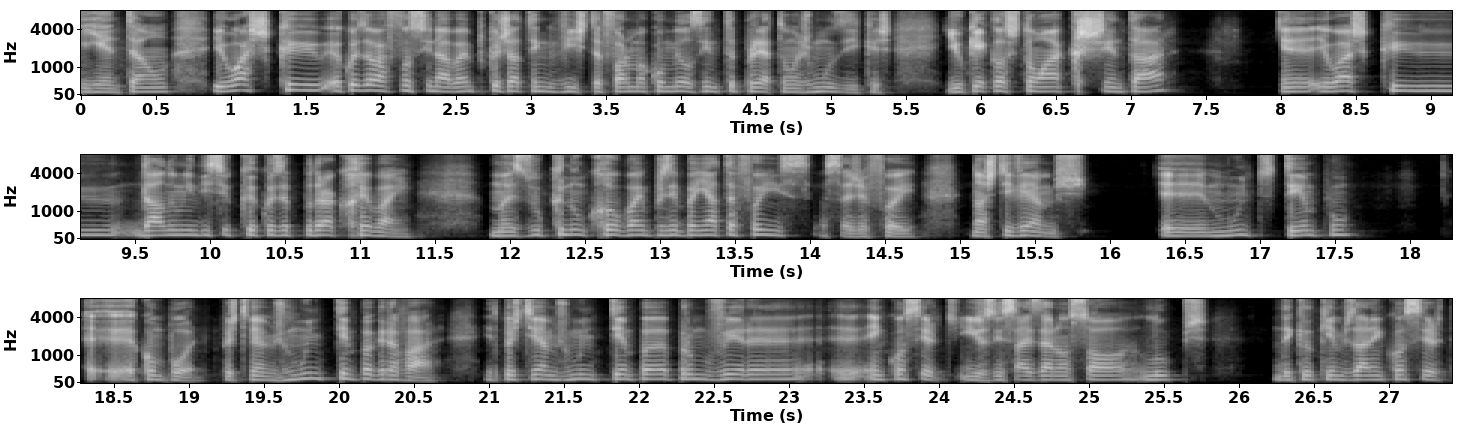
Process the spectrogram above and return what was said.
E então eu acho que a coisa vai funcionar bem porque eu já tenho visto a forma como eles interpretam as músicas e o que é que eles estão a acrescentar. eh, Eu acho que dá ali um indício que a coisa poderá correr bem. Mas o que não correu bem, por exemplo, em Ata foi isso. Ou seja, foi nós tivemos eh, muito tempo a, a compor, depois tivemos muito tempo a gravar e depois tivemos muito tempo a promover eh, eh, em concertos. E os ensaios eram só loops daquilo que íamos dar em concerto.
